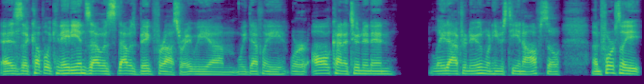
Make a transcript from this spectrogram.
as a couple of Canadians, that was that was big for us, right? We um we definitely were all kind of tuning in late afternoon when he was teeing off. So unfortunately,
